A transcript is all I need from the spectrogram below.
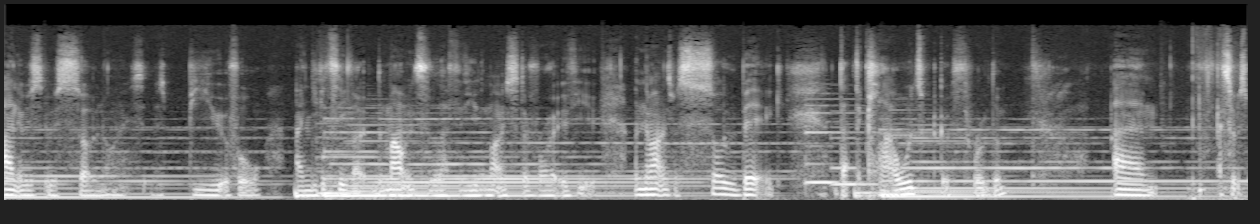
and it was it was so nice. It was beautiful. And you could see like the mountains to the left of you the mountains to the right of you. And the mountains were so big that the clouds would go through them. Um so it was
